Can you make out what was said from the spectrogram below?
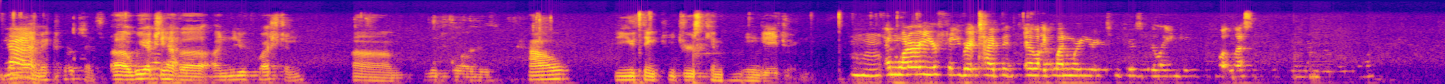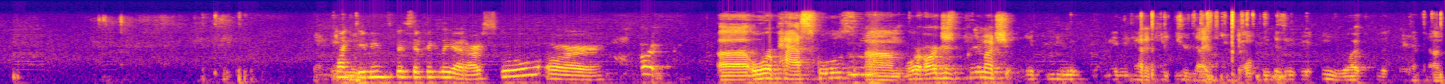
Yeah, it makes perfect sense. Uh, we actually have a, a new question, um, which was, how do you think teachers can be engaging? hmm And what are your favorite type of, or like when were your teachers really engaged with what lessons did you remember? Like, do you mean specifically at our school, or? Or Uh, or past schools, um, or, or just pretty much if you maybe had a teacher that you don't think is engaging, what could they have done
